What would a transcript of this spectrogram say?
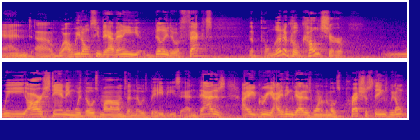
And uh, while we don't seem to have any ability to affect the political culture, we are standing with those moms and those babies. And that is, I agree. I think that is one of the most precious things. We don't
